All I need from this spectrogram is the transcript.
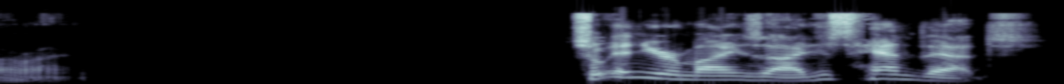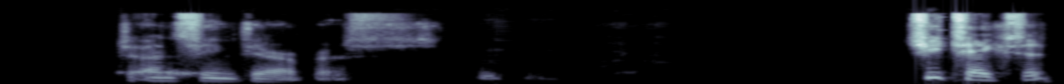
All right. So in your mind's eye, just hand that to unseen therapists. Mm-hmm. She takes it.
